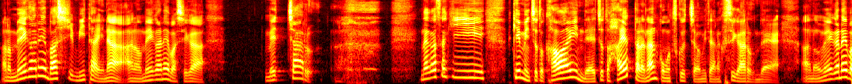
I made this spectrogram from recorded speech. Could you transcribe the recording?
あの、メガネ橋みたいな、あの、メガネ橋がめっちゃある。長崎県民ちょっと可愛いんで、ちょっと流行ったら何個も作っちゃうみたいな節があるんで、あの、メガネ橋、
